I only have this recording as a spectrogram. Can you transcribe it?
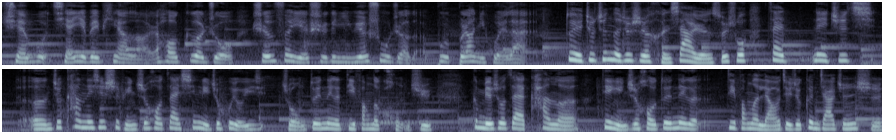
全部钱也被骗了，然后各种身份也是给你约束着的，不不让你回来。对，就真的就是很吓人。所以说，在那之前，嗯，就看那些视频之后，在心里就会有一种对那个地方的恐惧，更别说在看了电影之后，对那个地方的了解就更加真实。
